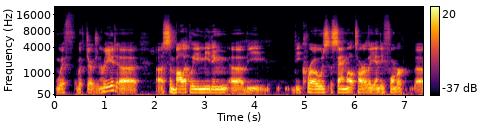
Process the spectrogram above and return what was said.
with with Jojen Reed, uh, uh, symbolically meeting uh, the the crows Samwell Tarly and the former uh,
